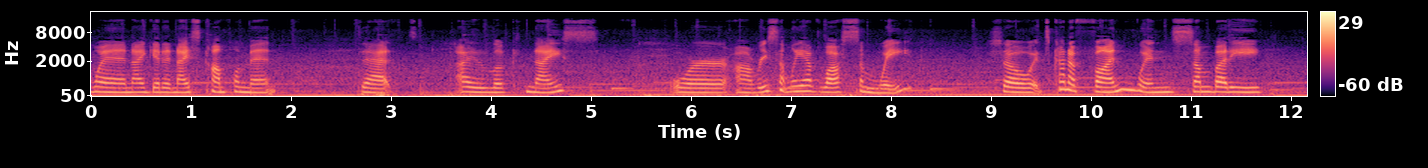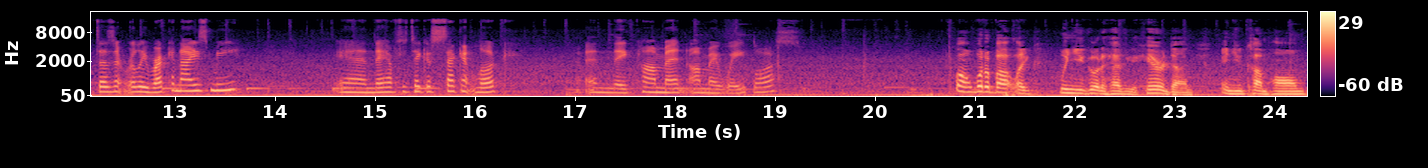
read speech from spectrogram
when I get a nice compliment that I look nice, or uh, recently I've lost some weight. So it's kind of fun when somebody doesn't really recognize me and they have to take a second look and they comment on my weight loss. Well, what about like when you go to have your hair done and you come home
